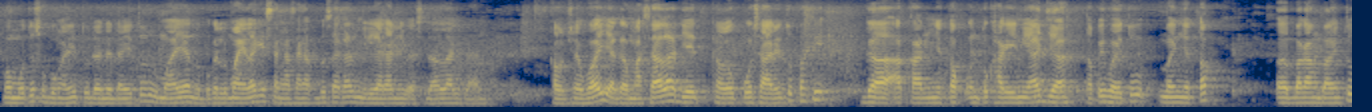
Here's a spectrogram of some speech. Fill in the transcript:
memutus hubungan itu dan denda itu lumayan bukan lumayan lagi sangat-sangat besar kan miliaran US dollar kan. Kalau misalnya Huawei ya gak masalah dia kalau perusahaan itu pasti gak akan nyetok untuk hari ini aja. Tapi Huawei itu menyetok eh, barang-barang itu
